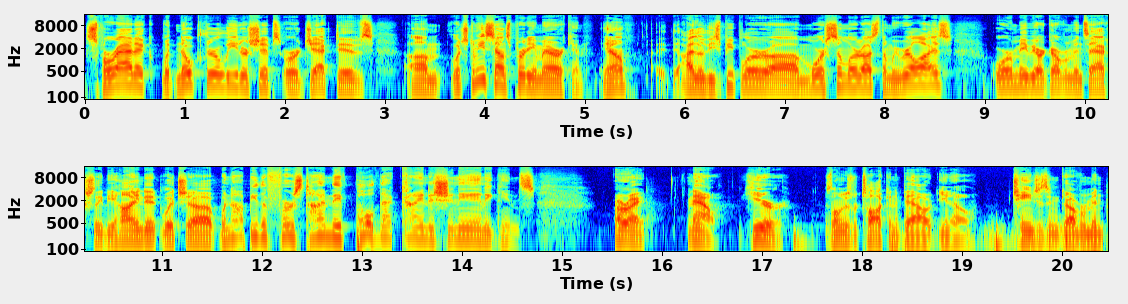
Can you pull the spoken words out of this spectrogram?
sporadic with no clear leaderships or objectives, um, which to me sounds pretty American. You know, either these people are uh, more similar to us than we realize, or maybe our government's actually behind it, which uh, would not be the first time they've pulled that kind of shenanigans. All right, now, here, as long as we're talking about, you know, changes in government,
